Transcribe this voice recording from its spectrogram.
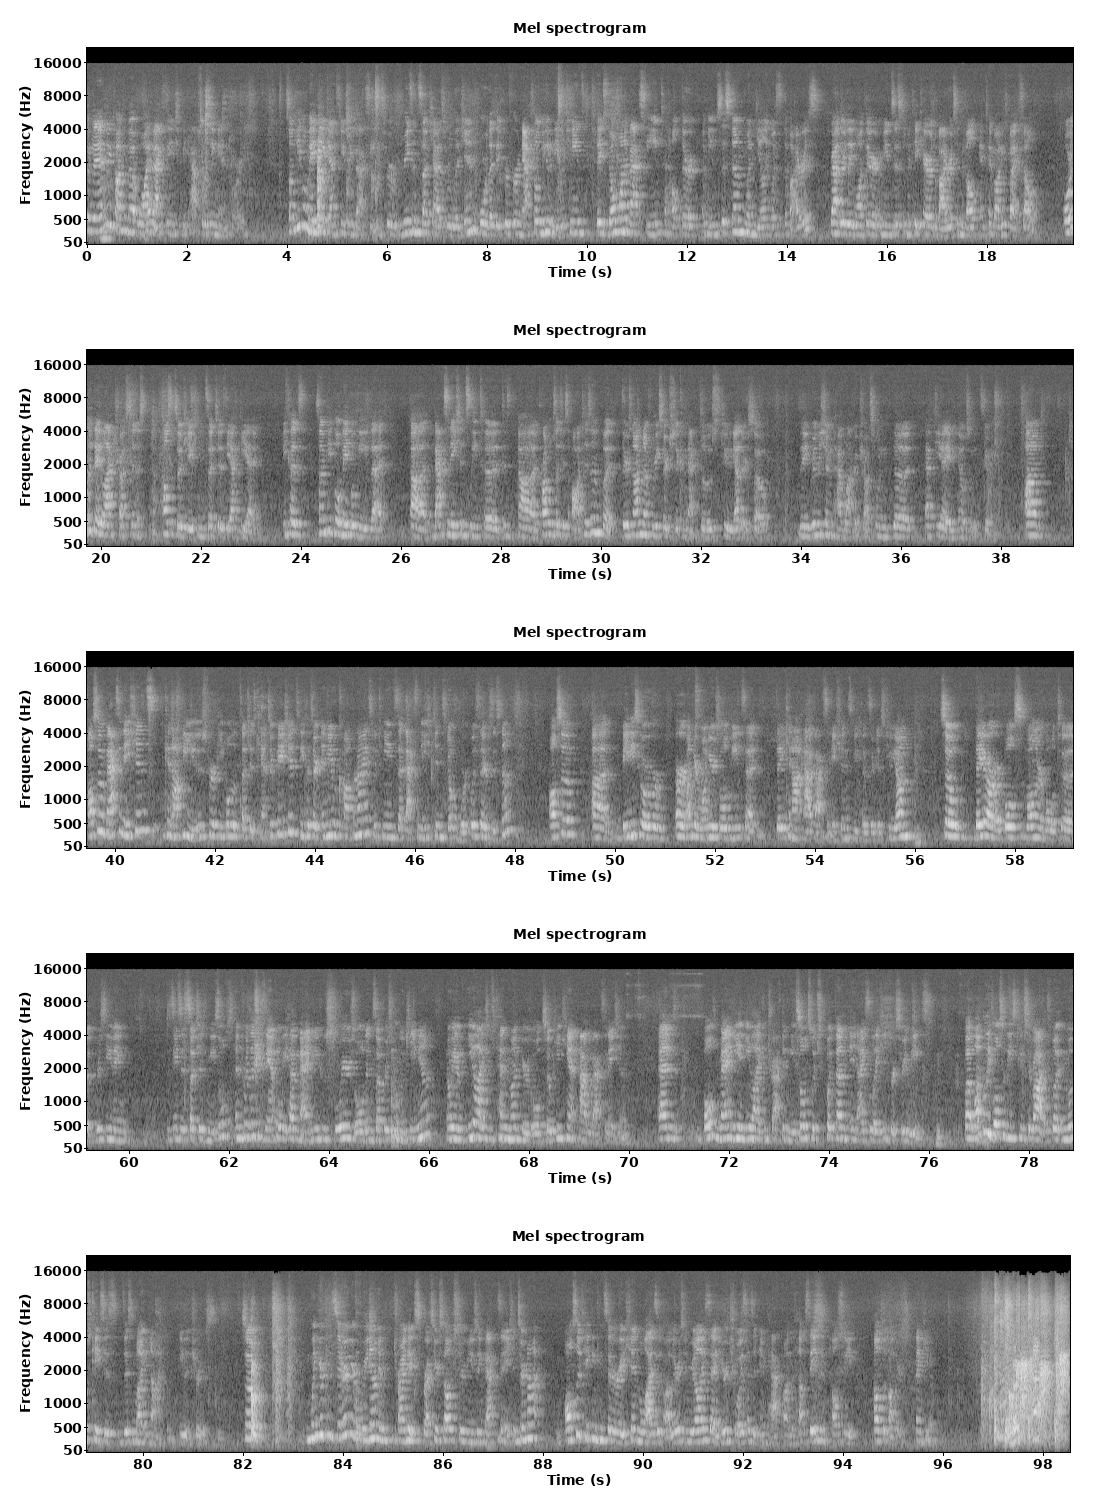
So today I'm going to be talking about why vaccines should be absolutely mandatory. Some people may be against using vaccines for reasons such as religion or that they prefer natural immunity, which means they don't want a vaccine to help their immune system when dealing with a virus. Rather, they want their immune system to take care of the virus and develop antibodies by itself. Or that they lack trust in health association such as the FDA. Because some people may believe that uh, vaccinations lead to uh, problems such as autism, but there's not enough research to connect those two together. So they really shouldn't have lack of trust when the FDA knows what it's doing. Um, also, vaccinations cannot be used for people such as cancer patients because they're immunocompromised, which means that vaccinations don't work with their systems. Also, uh, babies who are over or under one years old means that they cannot have vaccinations because they're just too young. So they are both vulnerable to receiving diseases such as measles. And for this example, we have Maggie, who's four years old and suffers from leukemia. And we have Eli, who's 10 months years old, so he can't have a vaccination. And both Maggie and Eli contracted measles, which put them in isolation for three weeks. But luckily, both of these two survived, but in most cases, this might not be the truth. So when you're considering your freedom and trying to express yourself through using vaccinations or not, also take in consideration the lives of others and realize that your choice has an impact on the safe and healthy health of others. Thank you.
